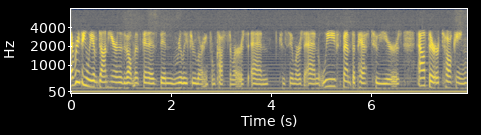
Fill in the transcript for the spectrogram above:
Everything we have done here in the development Finn has been really through learning from customers and consumers and we've spent the past 2 years out there talking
